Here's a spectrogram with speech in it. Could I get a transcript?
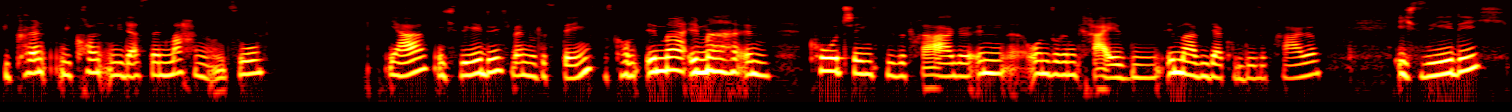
wie, könnten, wie konnten die das denn machen und so. Ja, ich sehe dich, wenn du das denkst. Es kommt immer, immer in Coachings diese Frage, in unseren Kreisen, immer wieder kommt diese Frage. Ich sehe dich,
